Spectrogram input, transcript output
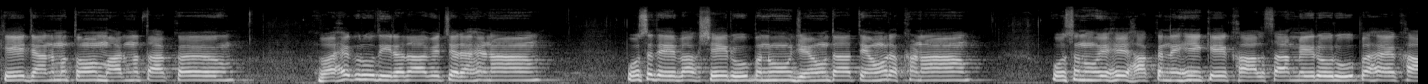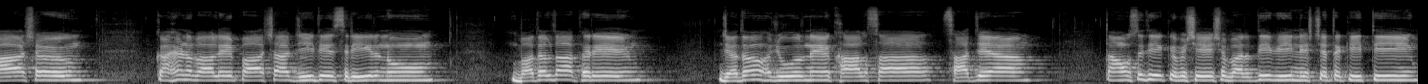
ਕਿ ਜਨਮ ਤੋਂ ਮਰਨ ਤੱਕ ਵਾਹਿਗੁਰੂ ਦੀ ਰਜ਼ਾ ਵਿੱਚ ਰਹਿਣਾ, ਉਸ ਦੇ ਬਖਸ਼ੇ ਰੂਪ ਨੂੰ ਜਿਉਂਦਾ ਤਿਉਂ ਰੱਖਣਾ ਉਸ ਨੂੰ ਇਹ ਹੱਕ ਨਹੀਂ ਕਿ ਖਾਲਸਾ ਮੇਰੋ ਰੂਪ ਹੈ ਖਾਸ। ਕਹਿਣ ਵਾਲੇ ਪਾਸ਼ਾ ਜੀ ਦੇ ਸਰੀਰ ਨੂੰ ਬਦਲਦਾ ਫਿਰੇ। ਜਦੋਂ ਹਜੂਰ ਨੇ ਖਾਲਸਾ ਸਾਜਿਆ, ਤਾਂ ਉਸ ਦੀ ਇੱਕ ਵਿਸ਼ੇਸ਼ ਵਰਦੀ ਵੀ ਨਿਸ਼ਚਿਤ ਕੀਤੀ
